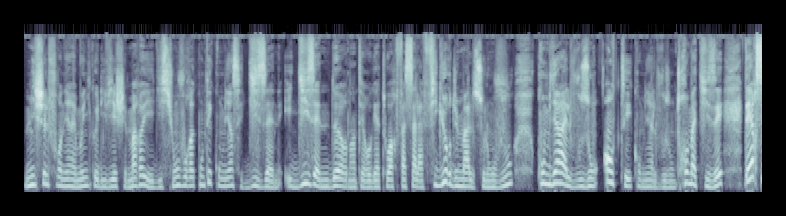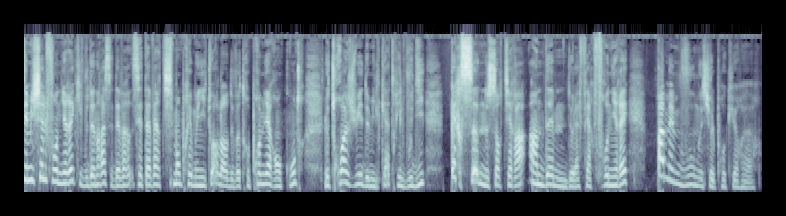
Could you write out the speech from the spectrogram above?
Michel Fourniret et Monique Olivier chez Mareuil Éditions. Vous racontez combien ces dizaines et dizaines d'heures d'interrogatoire face à la figure du mal selon vous, combien elles vous ont hanté, combien elles vous ont traumatisé. D'ailleurs, c'est Michel Fourniret qui vous donnera cet avertissement prémonitoire lors de votre première rencontre, le 3 juillet 2004, il vous dit Personne ne sortira indemne de l'affaire Fourniret, pas même vous, monsieur le procureur.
